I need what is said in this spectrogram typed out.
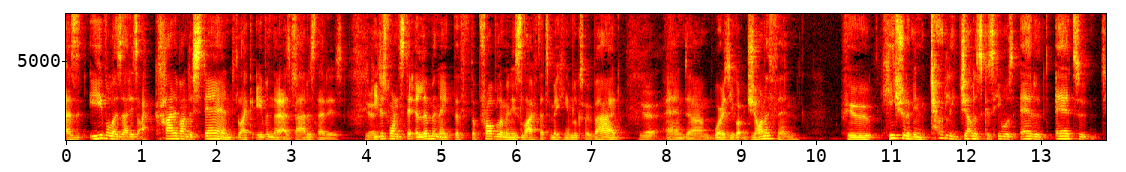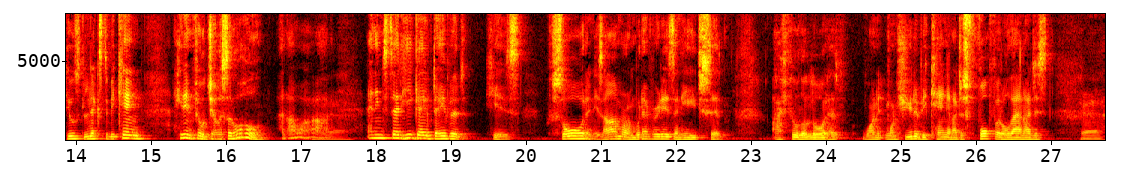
As evil as that is, I kind of understand, like, even though as bad as that is, Yeah. he just wants to eliminate the, the problem in his life that's making him look so bad. Yeah. And um, whereas you got Jonathan, who he should have been totally jealous because he was heir to, heir to he was next to be king. He didn't feel jealous at all, and I, Yeah. and instead he gave David his sword and his armor and whatever it is, and he just said, "I feel the Lord has want, wants you to be king," and I just forfeit all that, and I just. Yeah.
